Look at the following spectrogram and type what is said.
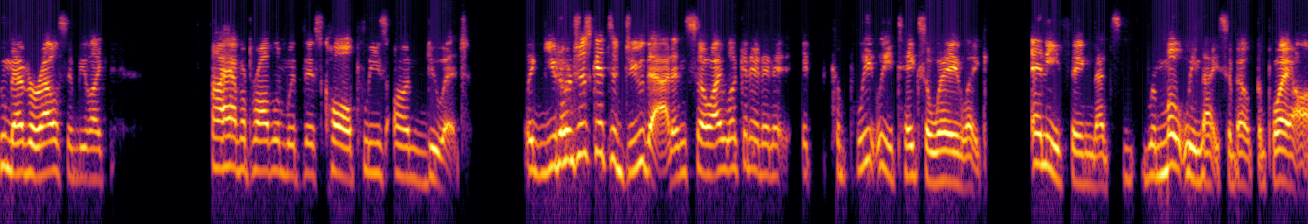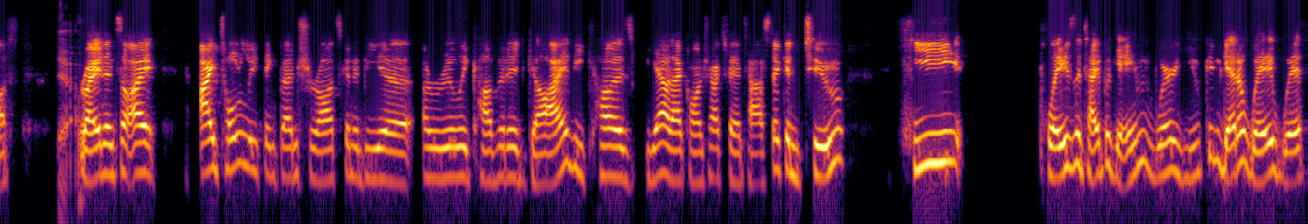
whomever else and be like, I have a problem with this call, please undo it. Like you don't just get to do that. And so I look at it and it, it completely takes away like anything that's remotely nice about the playoffs. Yeah. Right. And so I I totally think Ben Chiarot's gonna be a, a really coveted guy because yeah, that contract's fantastic. And two, he plays the type of game where you can get away with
